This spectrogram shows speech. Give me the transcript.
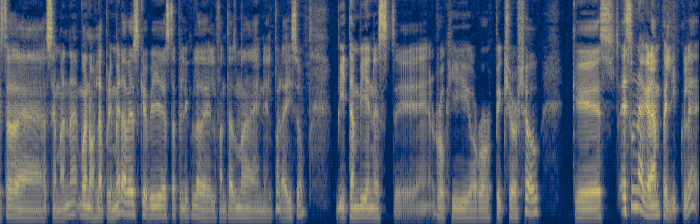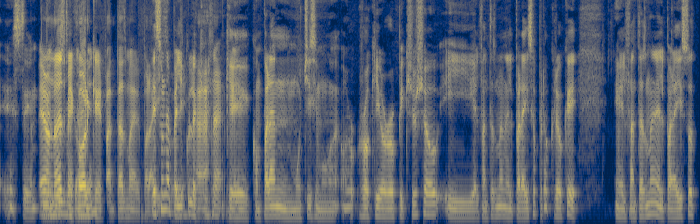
esta semana, bueno, la primera vez que vi esta película del fantasma en el paraíso, vi también este Rocky Horror Picture Show, que es, es una gran película. Este, Pero no es mejor que El Fantasma del Paraíso. Es una película que, que, comparan muchísimo Rocky Horror Picture Show y El Fantasma en el Paraíso, pero creo que El Fantasma en el Paraíso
